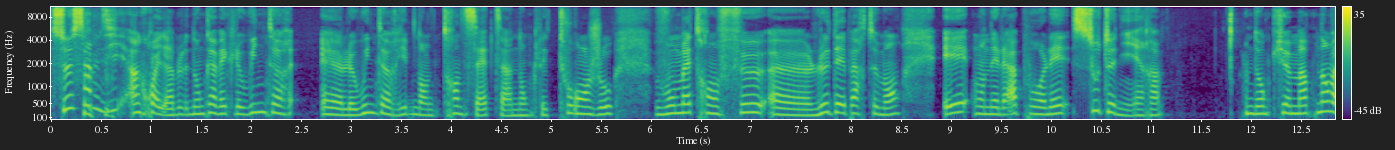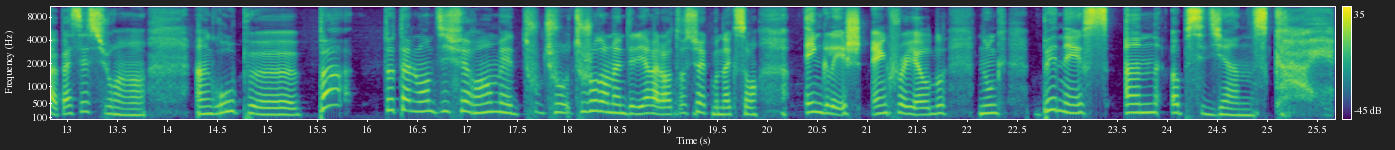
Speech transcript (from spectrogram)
Ce samedi, incroyable. Donc avec le Winter. euh, le Winter Rip dans le 37, hein, donc les Tourangeaux vont mettre en feu euh, le département et on est là pour les soutenir. Donc euh, maintenant, on va passer sur un, un groupe totalement différent, mais toujours, toujours dans le même délire. Alors attention avec mon accent English, incroyable. Donc, Beneath an Obsidian Sky.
